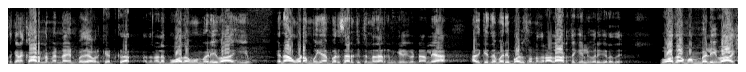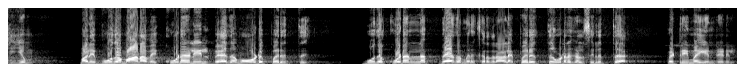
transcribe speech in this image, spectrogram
அதுக்கான காரணம் என்ன என்பதை அவர் கேட்கிறார். அதனால் போதமும் மெளிவாகியும் ஏன்னா உடம்பு ஏன் பெருசாக இருக்குது சின்னதாக இருக்குன்னு கேள்வி கேட்டான் இல்லையா? அதுக்கு மாதிரி பதில் சொன்னதுனால அடுத்த கேள்வி வருகிறது. போதமும் மெளிவாகியும் மலை பூதமானவை கூடலில் வேதமோடு பெருத்து பூத கூடலில் பேதம் இருக்கிறதுனால பெருத்து உடல்கள் சிறுத்த பெற்றிமை என்றிடில்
